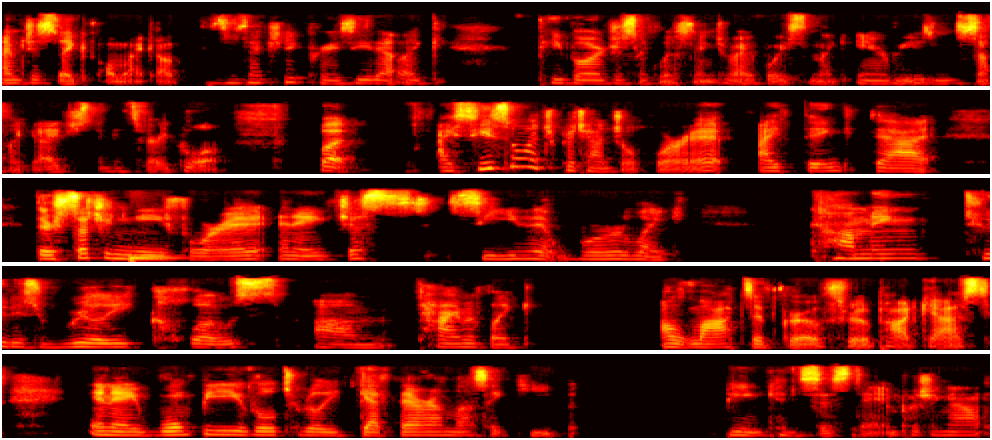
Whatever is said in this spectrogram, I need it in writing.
i'm just like oh my god this is actually crazy that like people are just like listening to my voice and like interviews and stuff like that. I just think it's very cool. But i see so much potential for it. I think that there's such a need for it and i just see that we're like coming to this really close um time of like a lots of growth through the podcast. And I won't be able to really get there unless I keep being consistent and pushing out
